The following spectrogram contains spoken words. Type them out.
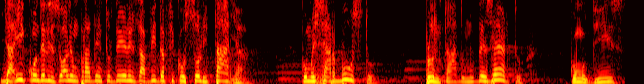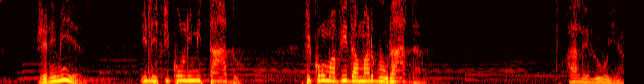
E aí, quando eles olham para dentro deles, a vida ficou solitária, como esse arbusto plantado no deserto, como diz Jeremias. Ele ficou limitado, ficou uma vida amargurada. Aleluia.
